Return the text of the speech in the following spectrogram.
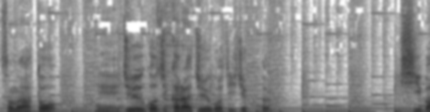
その後、えー15時から15時10分石橋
